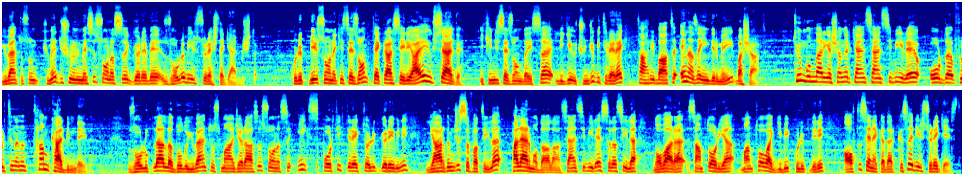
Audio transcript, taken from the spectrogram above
Juventus'un küme düşürülmesi sonrası göreve zorlu bir süreçte gelmişti. Kulüp bir sonraki sezon tekrar Serie A'ya yükseldi. İkinci sezonda ise ligi üçüncü bitirerek tahribatı en aza indirmeyi başardı. Tüm bunlar yaşanırken Sensibile orada fırtınanın tam kalbindeydi. Zorluklarla dolu Juventus macerası sonrası ilk sportif direktörlük görevini yardımcı sıfatıyla Palermo'da alan Sensibile sırasıyla Novara, Sampdoria, Mantova gibi kulüpleri 6 sene kadar kısa bir süre gezdi.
